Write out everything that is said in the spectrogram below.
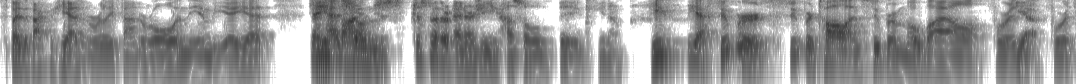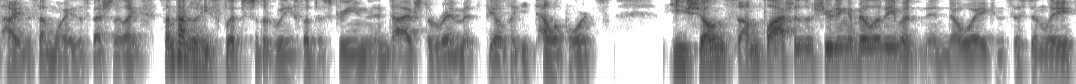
despite the fact that he hasn't really found a role in the NBA yet. Yeah, he he's has fine. shown just just another energy hustle big. You know. He's yeah, super super tall and super mobile for his Yeah. for his height in some ways, especially like sometimes when he slips to the when he slips a screen and dives to the rim, it feels like he teleports. He's shown some flashes of shooting ability, but in no way consistently.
